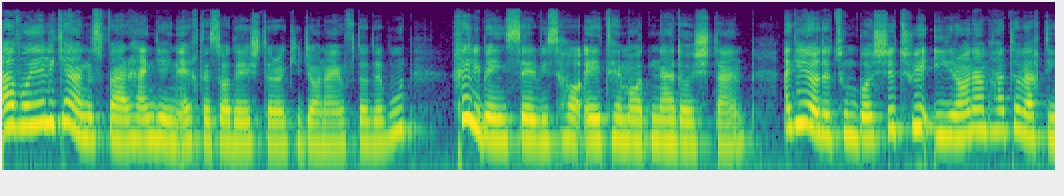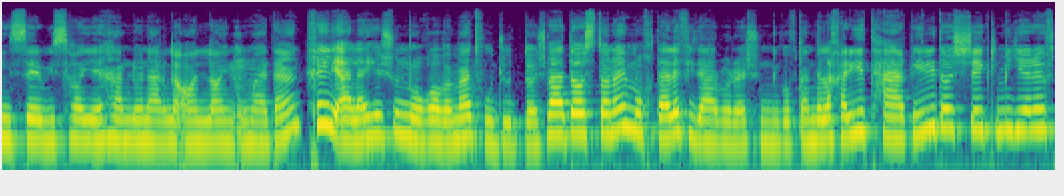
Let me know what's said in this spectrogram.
اوایلی که هنوز فرهنگ این اقتصاد اشتراکی جا نیفتاده بود خیلی به این سرویس ها اعتماد نداشتن. اگه یادتون باشه توی ایران هم حتی وقتی این سرویس های حمل و نقل آنلاین اومدن خیلی علیهشون مقاومت وجود داشت و های مختلفی دربارهشون می‌گفتن. بالاخره یه تغییری داشت شکل می‌گرفت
